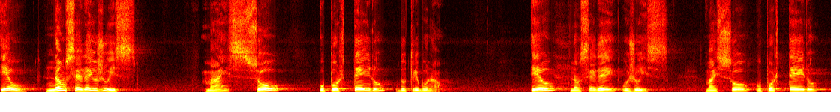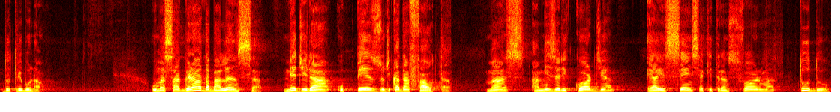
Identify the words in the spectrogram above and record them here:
eu não serei o juiz, mas sou o porteiro do tribunal. Eu não serei o juiz, mas sou o porteiro do tribunal. Uma sagrada balança medirá o peso de cada falta, mas a misericórdia é a essência que transforma tudo,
